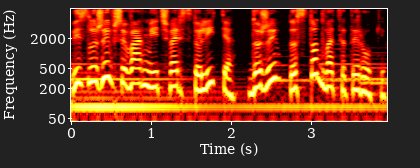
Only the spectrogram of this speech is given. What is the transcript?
відслуживши в армії чверть століття, дожив до 120 років.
